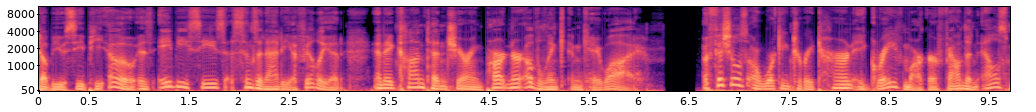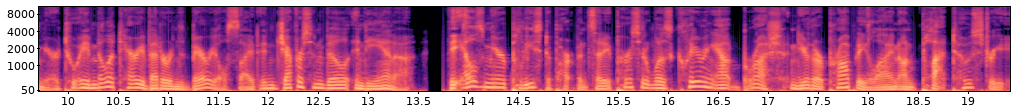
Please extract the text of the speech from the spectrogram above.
WCPO is ABC's Cincinnati affiliate and a content sharing partner of Link NKY. Officials are working to return a grave marker found in Elsmere to a military veterans burial site in Jeffersonville, Indiana. The Elsmere Police Department said a person was clearing out brush near their property line on Plateau Street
